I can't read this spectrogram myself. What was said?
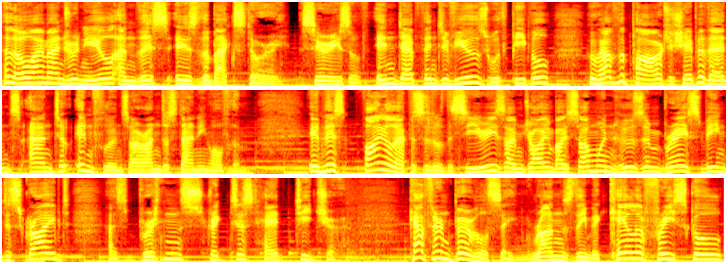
Hello, I'm Andrew Neil, and this is The Backstory, a series of in depth interviews with people who have the power to shape events and to influence our understanding of them. In this final episode of the series, I'm joined by someone who's embraced being described as Britain's strictest head teacher. Katharine Birbalsingh runs the Michaela Free School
